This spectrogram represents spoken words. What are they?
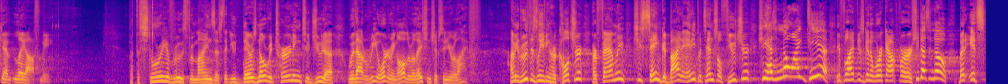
Get, lay off me. But the story of Ruth reminds us that you, there is no returning to Judah without reordering all the relationships in your life. I mean, Ruth is leaving her culture, her family. She's saying goodbye to any potential future. She has no idea if life is going to work out for her. She doesn't know, but it's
